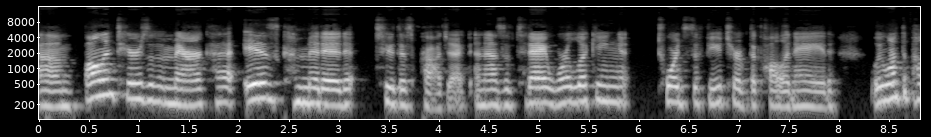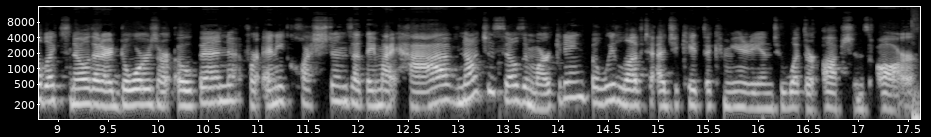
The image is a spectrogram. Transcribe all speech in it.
Um, Volunteers of America is committed to this project. And as of today, we're looking towards the future of the colonnade. We want the public to know that our doors are open for any questions that they might have, not just sales and marketing, but we love to educate the community into what their options are.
